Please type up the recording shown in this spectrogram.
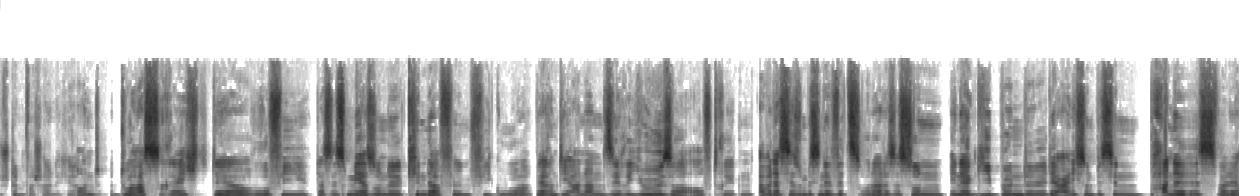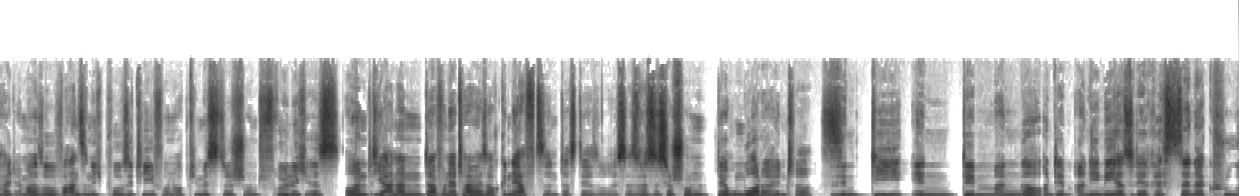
stimmt wahrscheinlich, ja. Und du hast recht, der Ruffy, das ist mehr so eine Kinderfilmfigur, während die anderen seriöser auftreten. Aber das ist ja so ein bisschen der Witz, oder? Das ist so ein Energiebündel, der eigentlich so ein bisschen Panne ist, weil der halt immer so wahnsinnig positiv und optimistisch und fröhlich ist. Und die anderen davon ja teilweise auch genervt sind, dass der so ist. Also das ist ja schon der Humor dahinter. Sind die in dem Manga und dem Anime, also der Rest seiner Crew,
